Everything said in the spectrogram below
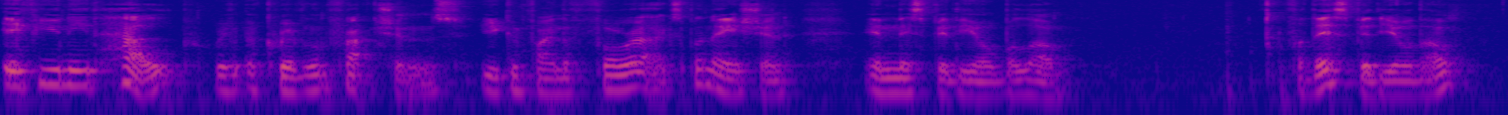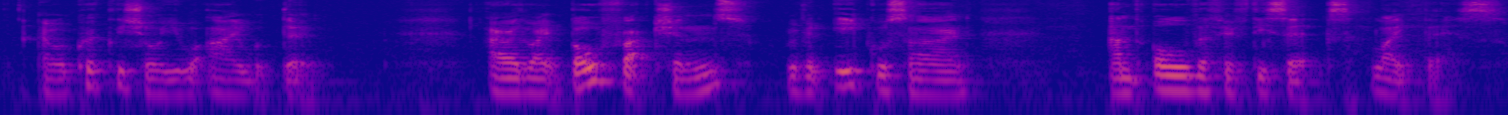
If you need help with equivalent fractions, you can find a thorough explanation in this video below. For this video though, I will quickly show you what I would do. I would write both fractions with an equal sign and over 56, like this.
